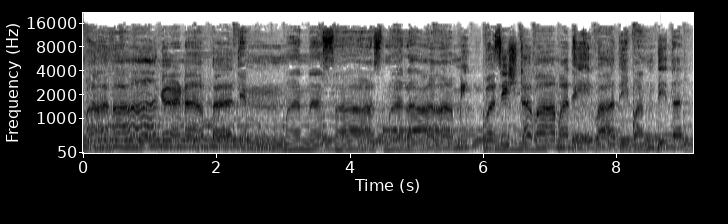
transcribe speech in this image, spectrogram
महागणपतिं मनसा स्मरामि। वसिष्ठवामदेवादिवन्दित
